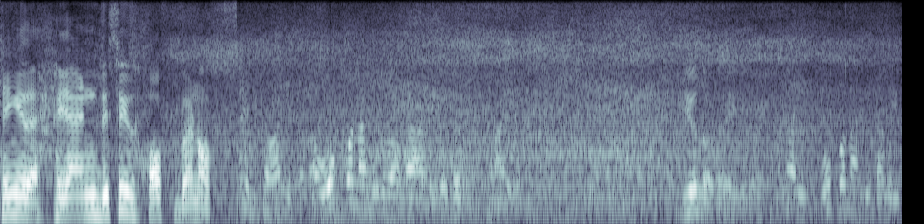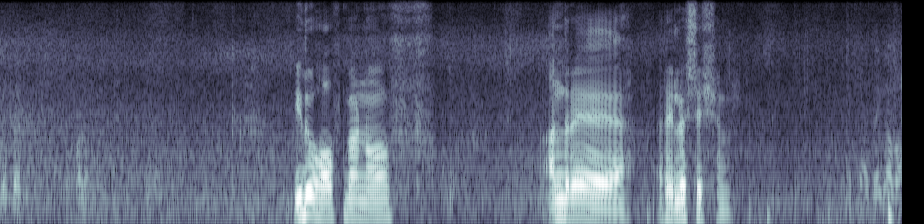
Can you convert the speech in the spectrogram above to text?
ಹಿಂಗಿದೆ ಆ್ಯಂಡ್ ದಿಸ್ ಈಸ್ ಹಾಫ್ ಬರ್ನ್ ಆಫ್ ಚೆನ್ನಾಗಿದೆ ಓಪನ್ ಆಗಿರುವಾಗ ಈ ವೆದರ್ ಚೆನ್ನಾಗಿದೆ ವ್ಯೂ ನೋಡು ಹೇಗಿದೆ ಓಪನ್ ಆಗಿದ್ದಾಗ ಈ ವೆದರ್ ಸೂಪರ್ ಆಗಿದೆ ಇದು ಹಾಫ್ ಬರ್ನ್ ಆಫ್ ಅಂದರೆ ರೈಲ್ವೆ ಸ್ಟೇಷನ್ ಬೇಗ ಬಾ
